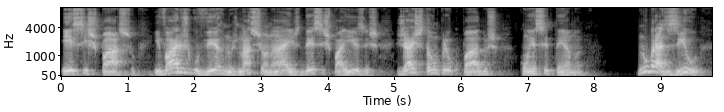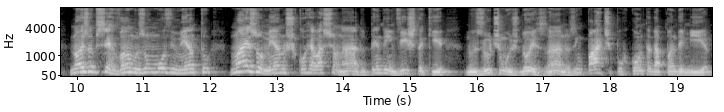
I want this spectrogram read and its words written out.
esse espaço e vários governos nacionais desses países já estão preocupados com esse tema. No Brasil, nós observamos um movimento mais ou menos correlacionado, tendo em vista que, nos últimos dois anos, em parte por conta da pandemia,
